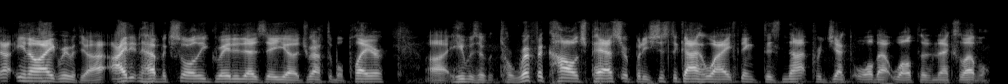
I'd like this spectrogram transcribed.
uh, you know, I agree with you. I, I didn't have McSorley graded as a uh, draftable player. Uh, he was a terrific college passer, but he's just a guy who I think does not project all that well to the next level.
